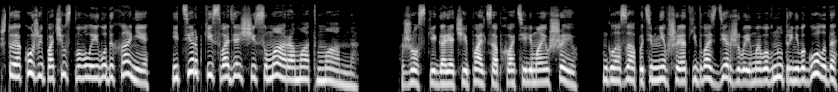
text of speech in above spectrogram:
что я кожей почувствовала его дыхание и терпкий, сводящий с ума аромат манна. Жесткие горячие пальцы обхватили мою шею, глаза, потемневшие от едва сдерживаемого внутреннего голода,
